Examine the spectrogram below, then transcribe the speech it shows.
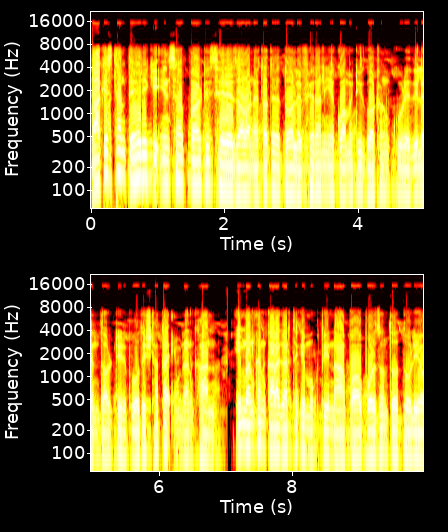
পাকিস্তান তেহরিকি ইনসাফ পার্টি ছেড়ে যাওয়া নেতাদের দলে ফেরা নিয়ে কমিটি গঠন করে দিলেন দলটির প্রতিষ্ঠাতা ইমরান খান। ইমরান খান কারাগার থেকে মুক্তি না পাওয়া পর্যন্ত দলীয়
